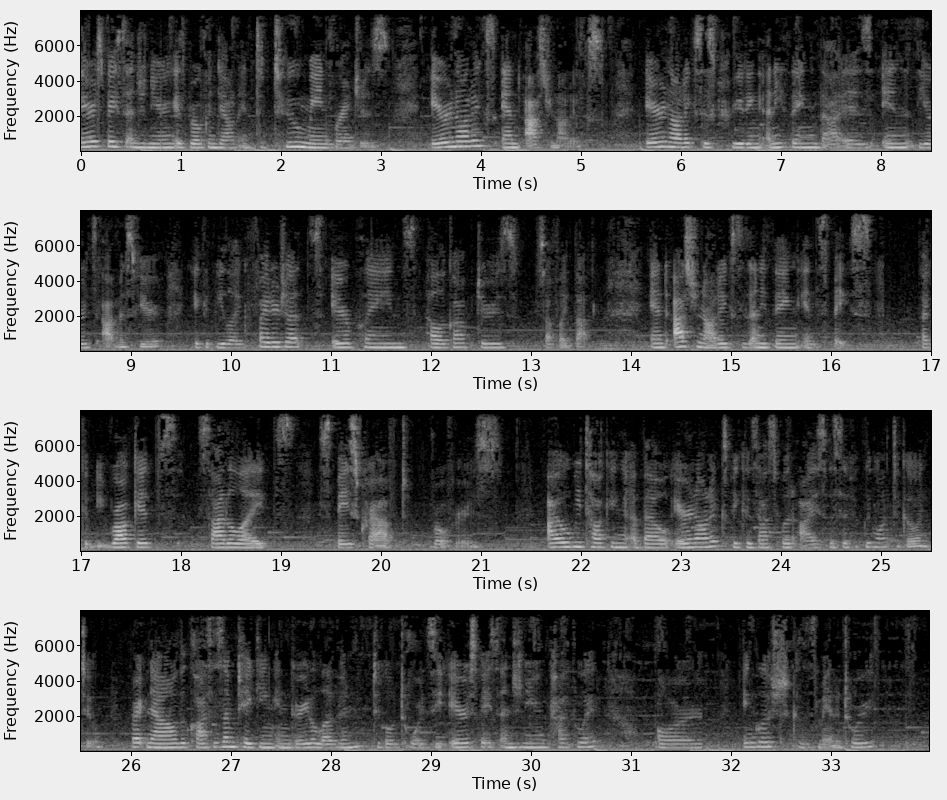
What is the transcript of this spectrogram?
Aerospace engineering is broken down into two main branches, aeronautics and astronautics. Aeronautics is creating anything that is in the Earth's atmosphere. It could be like fighter jets, airplanes, helicopters, stuff like that. And astronautics is anything in space. That could be rockets, satellites, spacecraft, rovers. I will be talking about aeronautics because that's what I specifically want to go into. Right now, the classes I'm taking in grade 11 to go towards the aerospace engineering pathway are English because it's mandatory,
